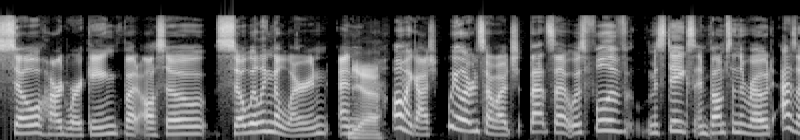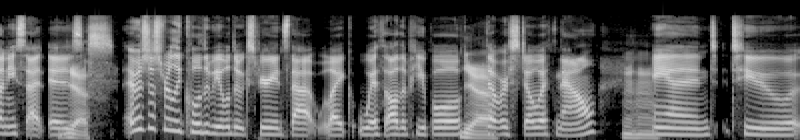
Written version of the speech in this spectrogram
so hardworking, but also so willing to learn. And yeah, oh my gosh, we learned so much. That set was full of mistakes and bumps in the road, as any set is. yes, It was just really cool to be able to experience that, like with all the people Yeah. that we're still with now, hmm and to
